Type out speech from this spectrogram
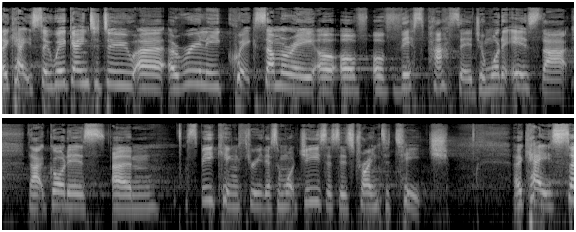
Okay, so we're going to do a, a really quick summary of, of, of, this passage and what it is that, that God is. Um, speaking through this and what Jesus is trying to teach. Okay, so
